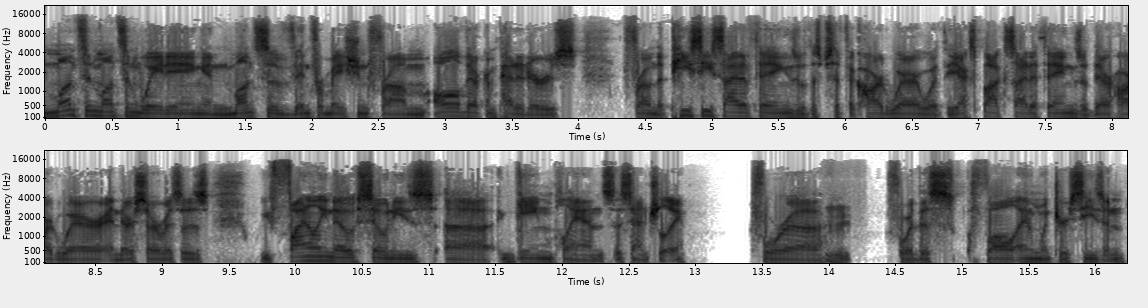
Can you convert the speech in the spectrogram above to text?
months and months and waiting and months of information from all of their competitors from the PC side of things with the specific hardware, with the Xbox side of things with their hardware and their services. We finally know Sony's uh, game plans essentially for uh, Mhm. for this fall and winter season.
